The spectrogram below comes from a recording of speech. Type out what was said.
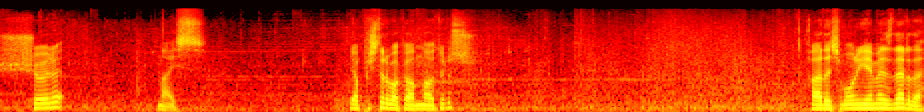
Şöyle. Nice. Yapıştır bakalım Nautilus. Kardeşim onu yemezler de.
